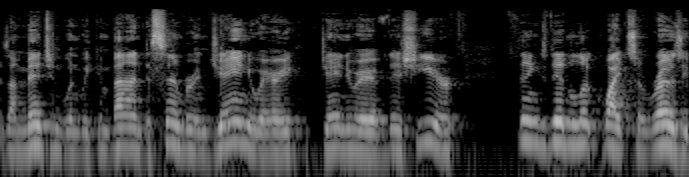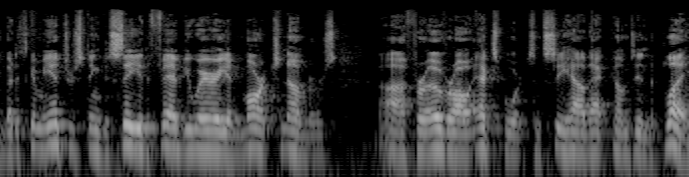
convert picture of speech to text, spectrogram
as I mentioned, when we combined December and January, January of this year, things didn't look quite so rosy. But it's going to be interesting to see the February and March numbers uh, for overall exports and see how that comes into play.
